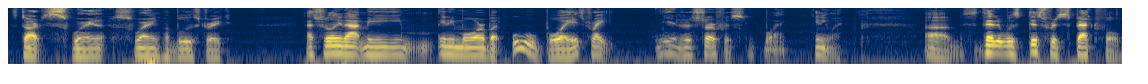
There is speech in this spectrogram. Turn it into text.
start swearing swearing for blue streak? That's really not me anymore. But ooh boy, it's right near the surface. Boy, anyway, um, that it was disrespectful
